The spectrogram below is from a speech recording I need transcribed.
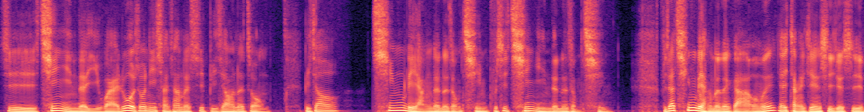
是轻盈的以外，如果说你想象的是比较那种比较清凉的那种清，不是轻盈的那种清。比较清凉的那个啊，我们来讲一件事，就是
